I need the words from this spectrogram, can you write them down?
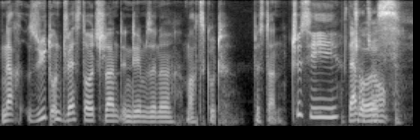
nach Süd- und Westdeutschland. In dem Sinne, macht's gut. Bis dann. Tschüssi. Servus. Ciao, ciao.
